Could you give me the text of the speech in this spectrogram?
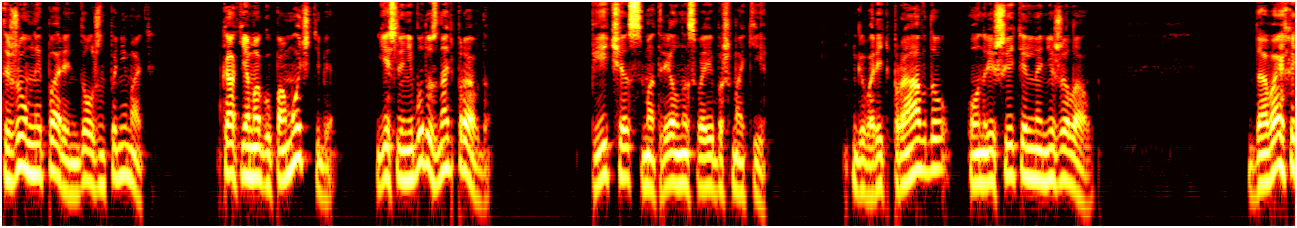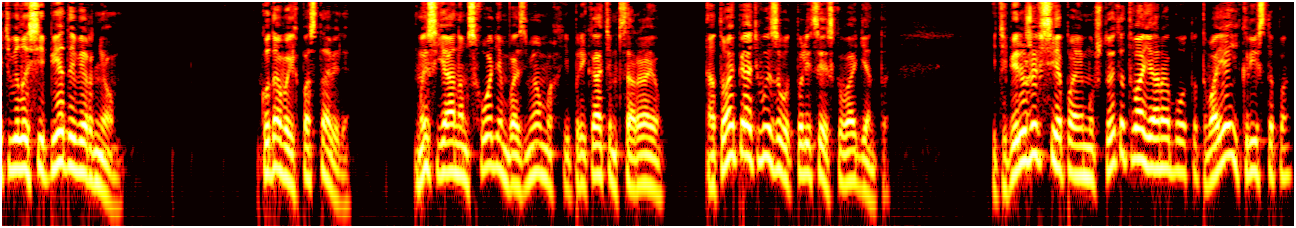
Ты же умный парень, должен понимать. Как я могу помочь тебе, если не буду знать правду? Пича смотрел на свои башмаки. Говорить правду он решительно не желал. «Давай хоть велосипеды вернем», Куда вы их поставили? Мы с Яном сходим, возьмем их и прикатим к сараю. А то опять вызовут полицейского агента. И теперь уже все поймут, что это твоя работа, твоя и Кристопа.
